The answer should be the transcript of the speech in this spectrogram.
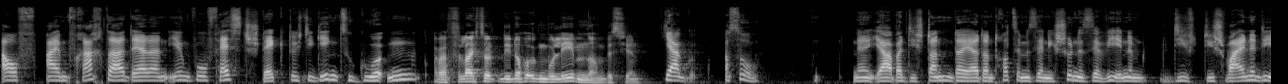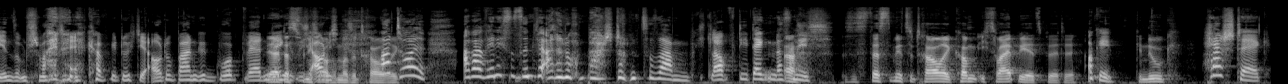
auf einem Frachter, der dann irgendwo feststeckt, durch die Gegend zu gurken. Aber vielleicht sollten die noch irgendwo leben, noch ein bisschen. Ja, ach so. Ne, ja, aber die standen da ja dann trotzdem, ist ja nicht schön, ist ja wie in einem, die, die Schweine, die in so einem Schweine-LKW durch die Autobahn gegurkt werden, ja, denken das sich auch, auch nicht, immer so traurig. Ah, toll, aber wenigstens sind wir alle noch ein paar Stunden zusammen. Ich glaube, die denken das Ach, nicht. Das ist, das ist mir zu traurig. Komm, ich swipe jetzt bitte. Okay. Genug. Hashtag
